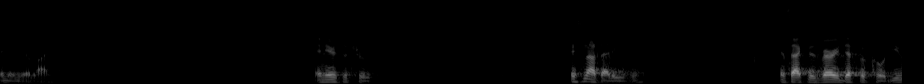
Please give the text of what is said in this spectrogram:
and in your life. And here's the truth it's not that easy. In fact, it's very difficult. You,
